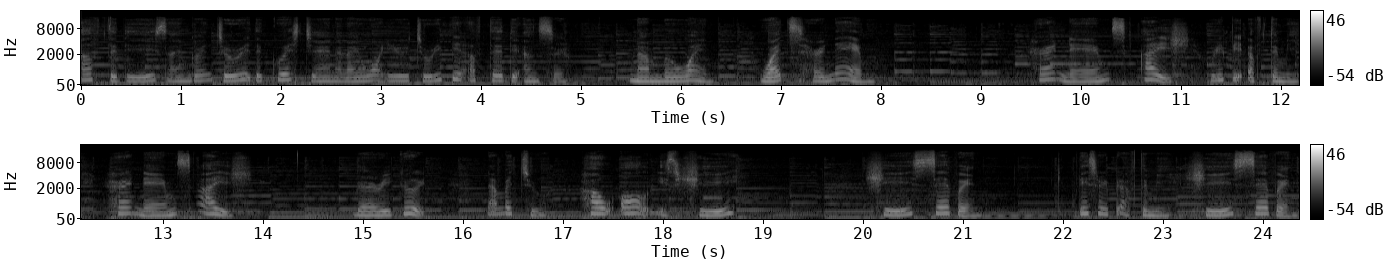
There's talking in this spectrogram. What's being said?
After this, I'm going to read the question and I want you to repeat after the answer. Number one. What's her name? Her name's Aish. Repeat after me. Her name's Aish. Very good. Number two. How old is she? She's seven. Please repeat after me. She's seven.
